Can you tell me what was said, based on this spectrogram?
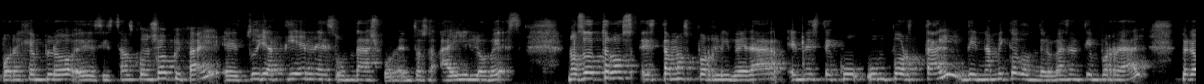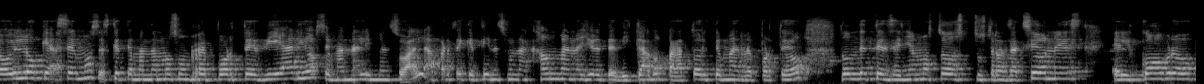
Por ejemplo, eh, si estás con Shopify, eh, tú ya tienes un dashboard, entonces ahí lo ves. Nosotros estamos por liberar en este Q un portal dinámico donde lo veas en tiempo real, pero hoy lo que hacemos es que te mandamos un reporte diario, semanal y mensual, aparte que tienes un account manager dedicado para todo el tema de reporteo, donde te enseñamos todas tus transacciones, el cobro,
